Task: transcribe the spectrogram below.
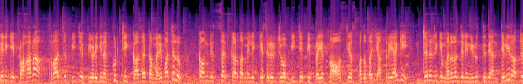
ತೆರಿಗೆ ಪ್ರಹಾರ, ರಾಜ್ಯ ಬಿಜೆಪಿಯೊಳಗಿನ ಕುರ್ಚಿ ಕಾದಾಟ ಮರೆಮಾಚಲು ಕಾಂಗ್ರೆಸ್ ಸರ್ಕಾರದ ಮೇಲೆ ಕೆಸರಿಸುವ ಬಿಜೆಪಿ ಪ್ರಯತ್ನ ಹಾಸ್ಯಾಸ್ಪದದ ಯಾತ್ರೆಯಾಗಿ ಜನರಿಗೆ ಮನರಂಜನೆ ನೀಡುತ್ತಿದೆ ಅಂತೇಳಿ ರಾಜ್ಯ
